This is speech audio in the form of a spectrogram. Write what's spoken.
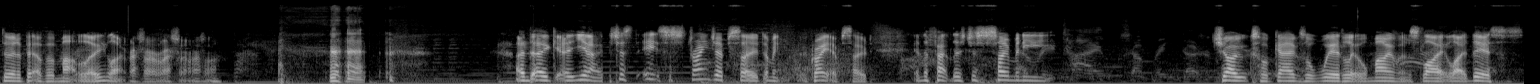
doing a bit of a Muttley, like wrestle, wrestle, wrestle. And uh, uh, you know, it's just it's a strange episode. I mean, a great episode, in the fact there's just so many jokes or gags or weird little moments like like this.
